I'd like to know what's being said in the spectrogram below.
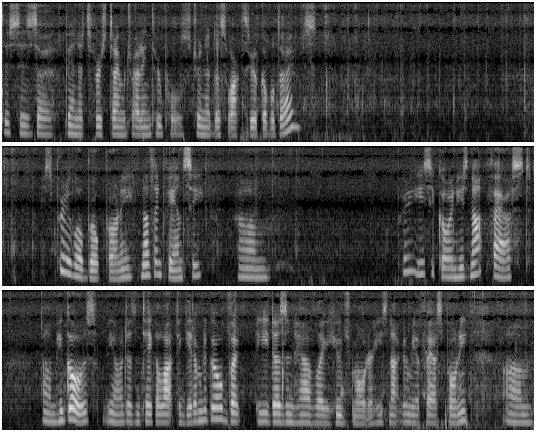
This is uh, Bandit's first time trotting through poles. Trin had us walk through a couple times. He's pretty well broke pony. Nothing fancy. Um, pretty easy going. He's not fast. Um, he goes, you know, it doesn't take a lot to get him to go, but he doesn't have like a huge motor. He's not going to be a fast pony. Um,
